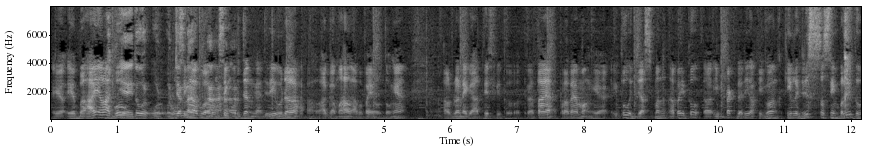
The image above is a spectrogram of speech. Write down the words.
ya, ya bahaya lah gue. Iya, itu ur- ur- urgent lah. lah gue, Ah, pusing ah, ah. urgent kan. Jadi udahlah agak mahal nggak apa-apa ya untungnya alhamdulillah negatif gitu. Ternyata ya ternyata emang ya itu adjustment apa itu uh, impact dari kaki gue yang kekilin. Jadi sesimpel itu.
